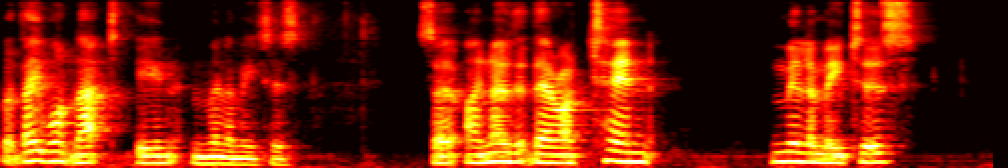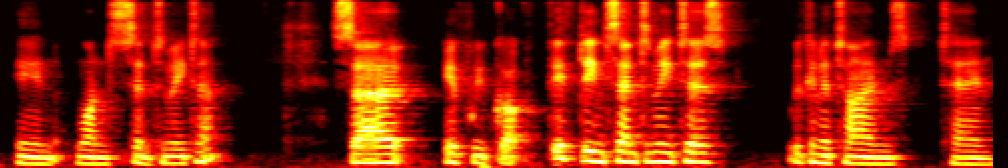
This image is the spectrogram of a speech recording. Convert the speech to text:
but they want that in millimetres. So I know that there are 10 millimetres in one centimetre. So if we've got 15 centimetres, we're going to times 10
